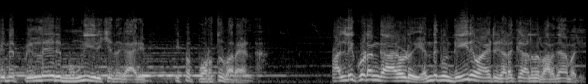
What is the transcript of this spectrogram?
പിന്നെ പിള്ളേര് മുങ്ങിയിരിക്കുന്ന കാര്യം ഇപ്പൊ പുറത്തു പറയണ്ട. പള്ളിക്കുടംകാരോട് എന്തെങ്കിലും ധീരമായിട്ട് കിടക്കുകയാണെന്ന് പറഞ്ഞാൽ മതി.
